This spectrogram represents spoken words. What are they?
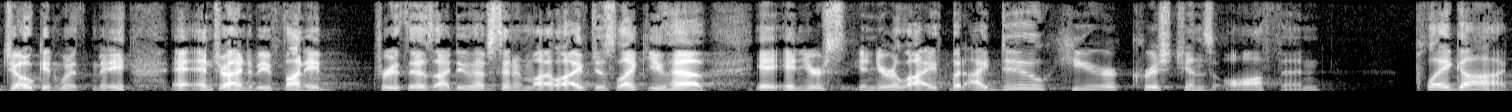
joking with me and, and trying to be funny truth is, I do have sin in my life, just like you have in your, in your life, but I do hear Christians often play God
